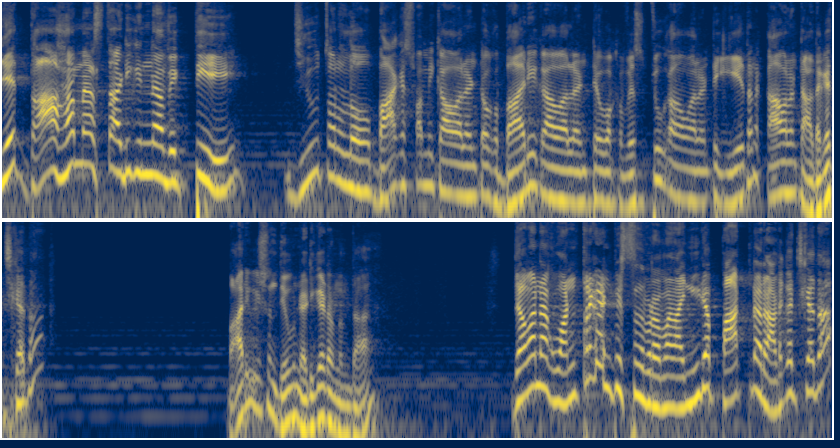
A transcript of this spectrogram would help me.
ఏ దాహం వేస్తా అడిగిన వ్యక్తి జీవితంలో భాగస్వామి కావాలంటే ఒక భార్య కావాలంటే ఒక వస్తువు కావాలంటే ఏదైనా కావాలంటే అడగచ్చు కదా. భార్య విషయం దేవుని అడిగాడనుందా? ఉందా దేవా నాకు ఒంటరిగా అనిపిస్తుంది బ్రహ్మ ఐ నీడ్ పార్ట్నర్ అడగచ్చు కదా?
